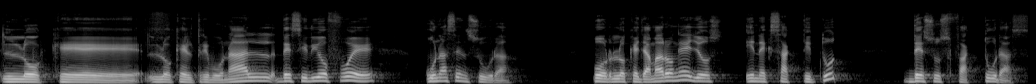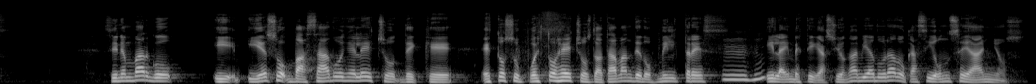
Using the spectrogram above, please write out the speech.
lo que, lo que el tribunal decidió fue una censura por lo que llamaron ellos inexactitud de sus facturas. Sin embargo, y, eso basado en el hecho de que estos supuestos hechos databan de 2003 y la investigación había durado casi 11 años.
